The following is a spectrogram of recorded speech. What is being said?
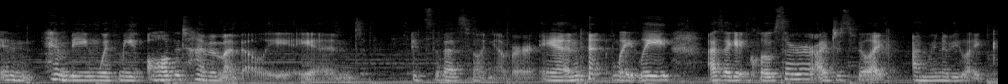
and him being with me all the time in my belly and it's the best feeling ever. And lately, as I get closer, I just feel like I'm gonna be like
